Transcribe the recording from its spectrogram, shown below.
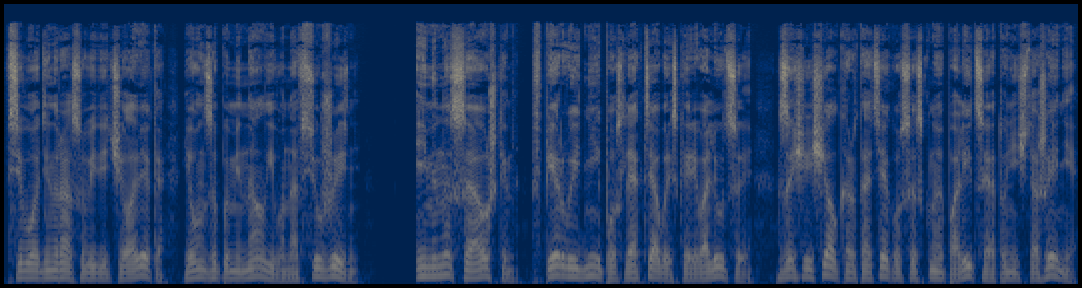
всего один раз увидеть человека, и он запоминал его на всю жизнь. Именно Саушкин в первые дни после Октябрьской революции защищал картотеку сыскной полиции от уничтожения,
